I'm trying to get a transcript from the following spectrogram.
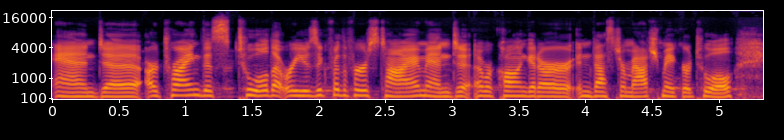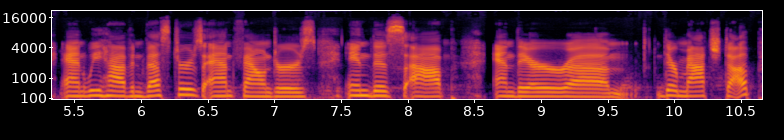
and uh, are trying this tool that we're using for the first time, and uh, we're calling it our investor matchmaker tool. And we have investors and founders in this app, and they're um, they're matched up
